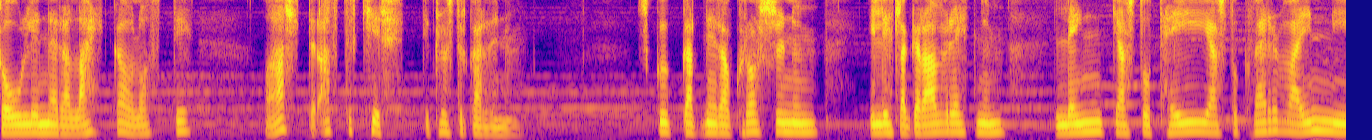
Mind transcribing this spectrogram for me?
Sólinn er að lækka á lofti og allt er aftur kyrt í klusturgarðinum. Skuggarnir á krossunum í litla gravreitnum lengjast og tegjast og hverfa inn í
